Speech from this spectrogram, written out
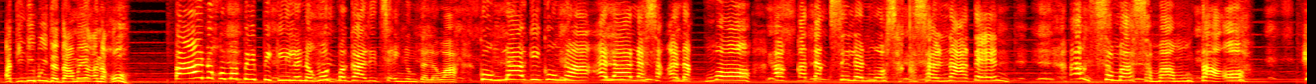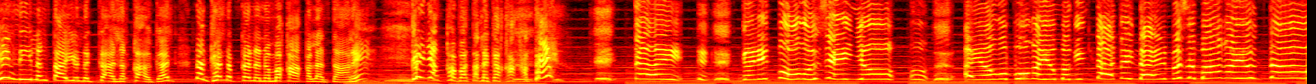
At hindi mo idadamay ang anak ko. Paano ko mapipigilan na huwag magalit sa inyong dalawa kung lagi kong naaalala sa anak mo ang kataksilan mo sa kasal natin? Ang sama-sama mong tao! Hindi lang tayo nagkaanak kaagad, naghanap ka na ng makakalantari? Ganyan ka ba talaga kakate? Tay, galit po ako sa inyo. Ayoko po kayo maging tatay dahil masama kayong tao.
